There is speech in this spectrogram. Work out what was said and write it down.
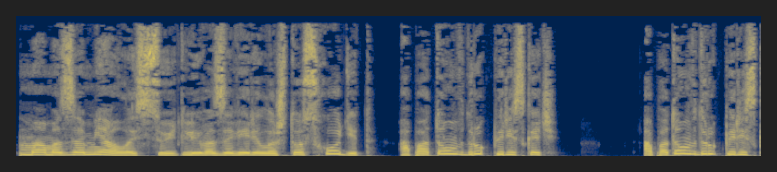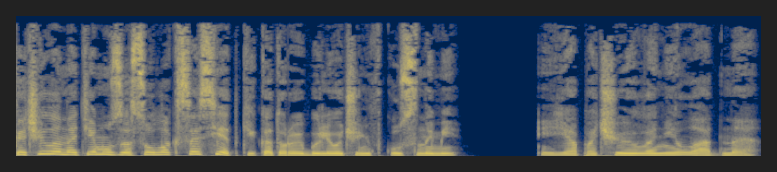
Мама замялась, суетливо заверила, что сходит, а потом вдруг перескоч... А потом вдруг перескочила на тему засолок соседки, которые были очень вкусными. Я почуяла неладное.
